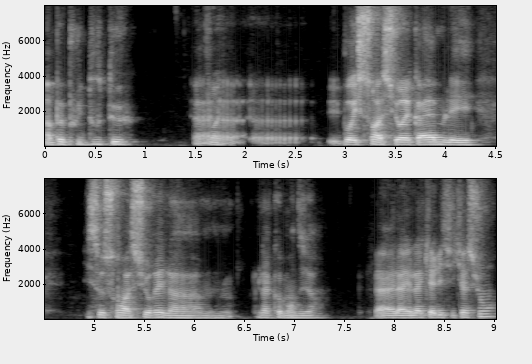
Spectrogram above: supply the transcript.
un peu plus douteux. Euh, bon, ils se sont assurés quand même les, ils se sont assurés la, la comment dire, la, qualification,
